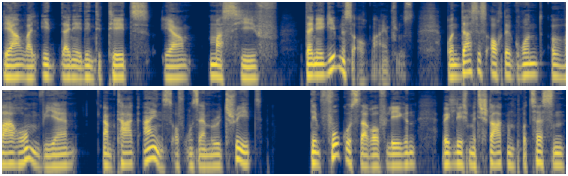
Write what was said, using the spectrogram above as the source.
ja, weil deine Identität ja massiv deine Ergebnisse auch beeinflusst. Und das ist auch der Grund, warum wir am Tag eins auf unserem Retreat den Fokus darauf legen, wirklich mit starken Prozessen,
